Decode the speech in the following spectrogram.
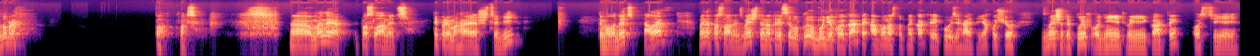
Добре. О, клас. Е, в мене посланець. Ти перемагаєш цей бій. Ти молодець. Але в мене посланець. Зменшити на 3 силу впливу будь-якої карти або наступної карти, яку ви зіграєте. Я хочу зменшити вплив однієї твоєї карти, ось цієї.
